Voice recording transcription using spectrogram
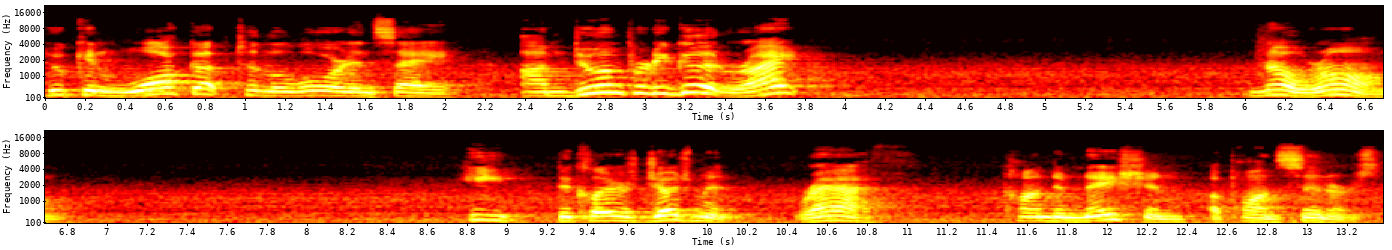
who can walk up to the Lord and say, I'm doing pretty good, right? No, wrong. He declares judgment, wrath, condemnation upon sinners.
